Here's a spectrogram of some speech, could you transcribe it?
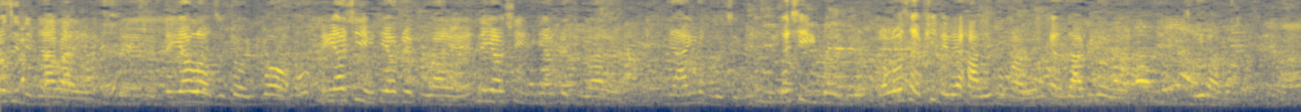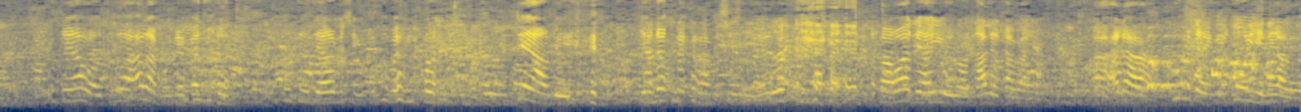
တော့စီနေများပါတယ်တယောက်လောက်ဆိုတော့ပြီပေါ့တယောက်ရှိရင်တယောက်တည်းပူရတယ်နှစ်ယောက်ရှိရင်နှစ်ယောက်တည်းပူရတယ်အများကြီးတော့မလို့ချင်ဘူးလက်ရှိလောလောဆယ်ဖြစ်နေတဲ့ဟာလေးပုံမှာပဲခံစားပြီးတော့ရေးတာပေါ့တယောက်တော့သူကအဲ့ဒါမျိုးနဲ့ပတ်သက်သူသူတရားမရှိဘူးသူပဲပြောတဲ့အောင်လေရန်တော့ခဏခဏမရှိနေရလို့ အပါဝတရားကြီးတော့နားလည်ထားပါတယ်အဲအဲ့ဒါခုမတိုင်ခင်ဟိုးရင်နေရလဲ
